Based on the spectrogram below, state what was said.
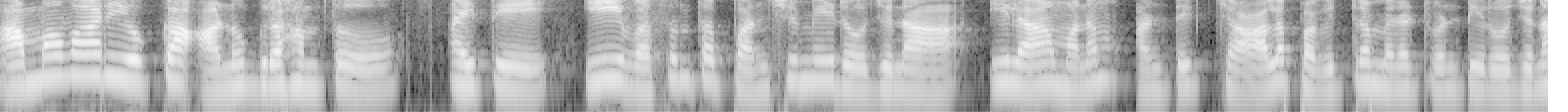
అమ్మవారి యొక్క అనుగ్రహంతో అయితే ఈ వసంత పంచమి రోజున ఇలా మనం అంటే చాలా పవిత్రమైనటువంటి రోజున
